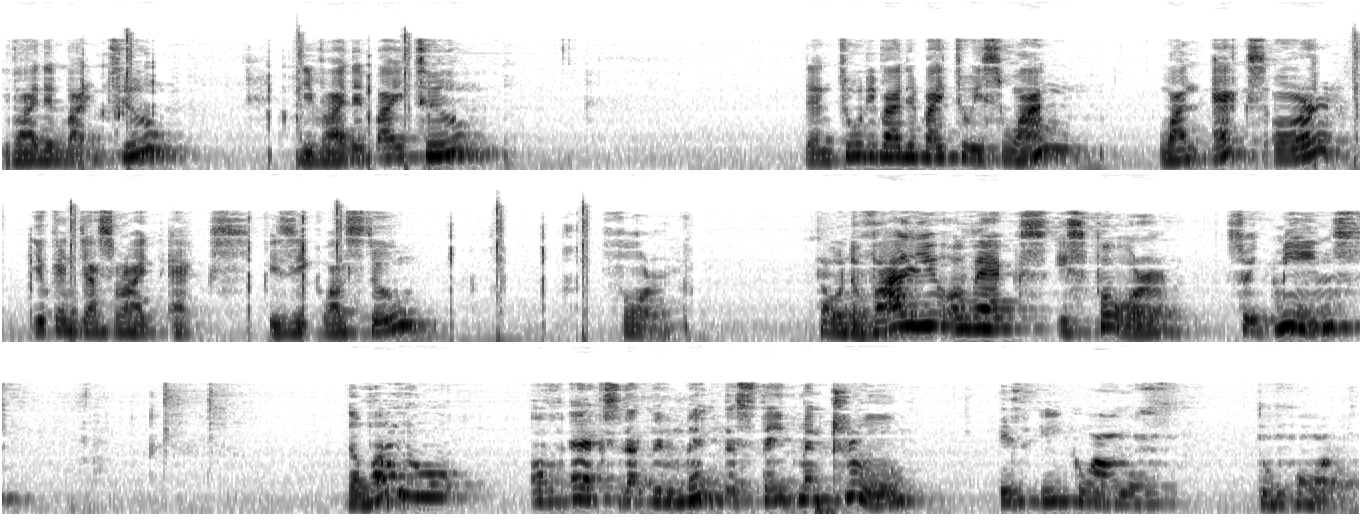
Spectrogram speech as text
Divided by 2, divided by 2, then 2 divided by 2 is 1, 1x or you can just write x is equals to 4. So the value of x is 4, so it means the value of x that will make the statement true is equals to 4.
